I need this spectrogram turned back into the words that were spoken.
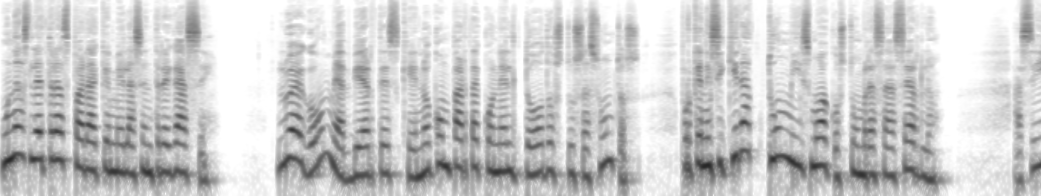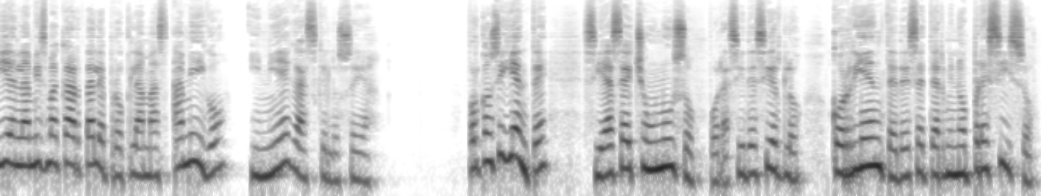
unas letras para que me las entregase. Luego me adviertes que no comparta con él todos tus asuntos, porque ni siquiera tú mismo acostumbras a hacerlo. Así en la misma carta le proclamas amigo y niegas que lo sea. Por consiguiente, si has hecho un uso, por así decirlo, corriente de ese término preciso,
